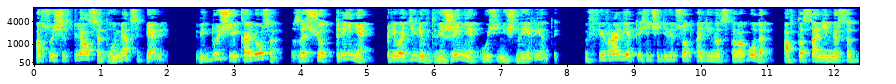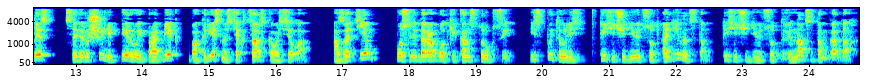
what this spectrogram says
осуществлялся двумя цепями. Ведущие колеса за счет трения приводили в движение гусеничные ленты. В феврале 1911 года автосани «Мерседес» совершили первый пробег в окрестностях Царского села, а затем, после доработки конструкции, испытывались в 1911-1912 годах.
